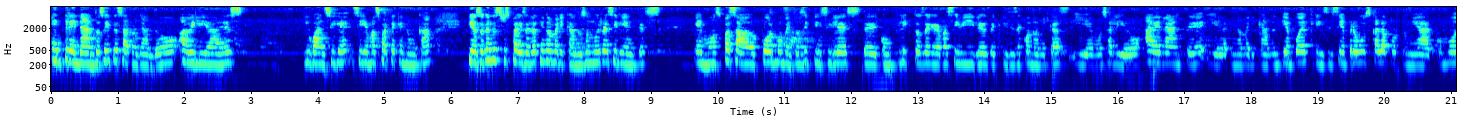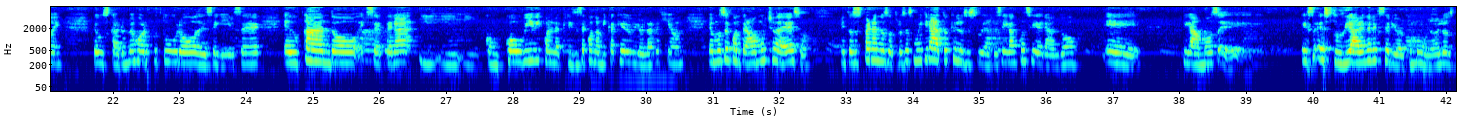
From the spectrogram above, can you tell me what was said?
entrenándose y desarrollando habilidades, igual sigue, sigue más fuerte que nunca. Pienso que nuestros países latinoamericanos son muy resilientes hemos pasado por momentos difíciles de conflictos, de guerras civiles, de crisis económicas y hemos salido adelante y el latinoamericano en tiempo de crisis siempre busca la oportunidad como de, buscar un mejor futuro, de seguirse educando, etcétera. Y, y, con COVID y con la crisis económica que vivió la región, hemos encontrado mucho de eso. Entonces, para nosotros es muy grato que los estudiantes sigan considerando, eh, digamos, eh, es estudiar en el exterior como uno de los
